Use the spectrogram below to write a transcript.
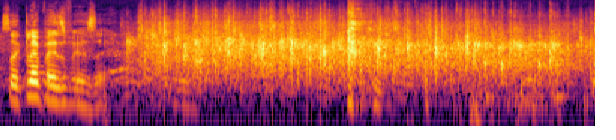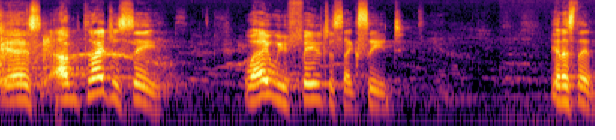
so clap hands for yourself. yes, I'm trying to say why we fail to succeed. You understand?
